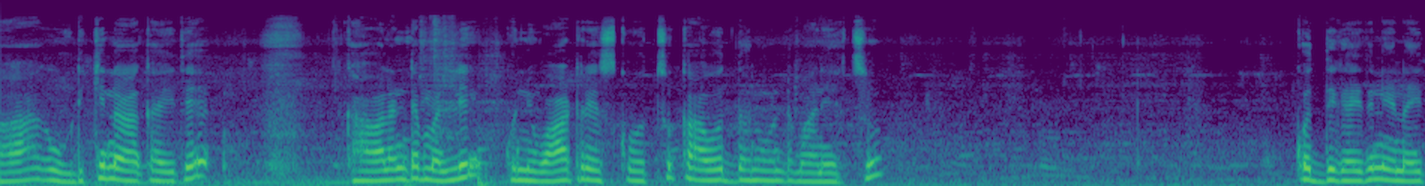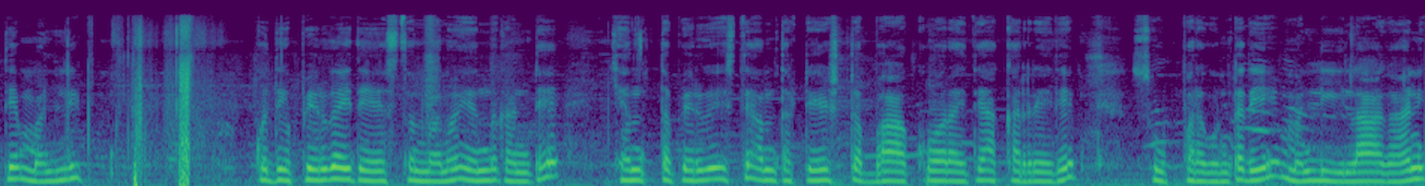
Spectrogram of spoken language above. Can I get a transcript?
బాగా ఉడికినాకైతే కావాలంటే మళ్ళీ కొన్ని వాటర్ వేసుకోవచ్చు కావద్దు అనుకుంటే మానేయచ్చు. కొద్దిగా అయితే నేనైతే మళ్ళీ కొద్దిగా పెరుగు అయితే వేస్తున్నాను. ఎందుకంటే ఎంత పెరుగు వేస్తే అంత టేస్ట్ బాగా కూర అయితే ఆ కర్రీ అయితే సూపర్గా ఉంటుంది. మళ్ళీ ఇలా కానీ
